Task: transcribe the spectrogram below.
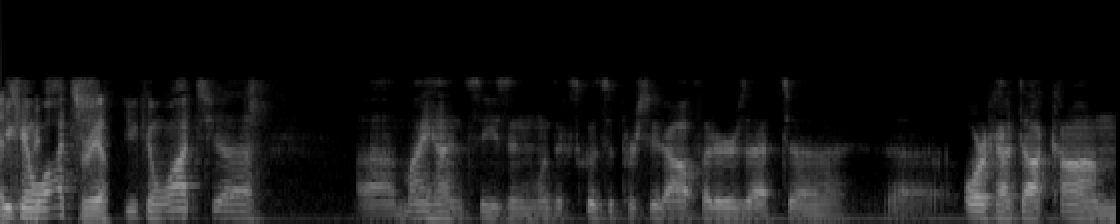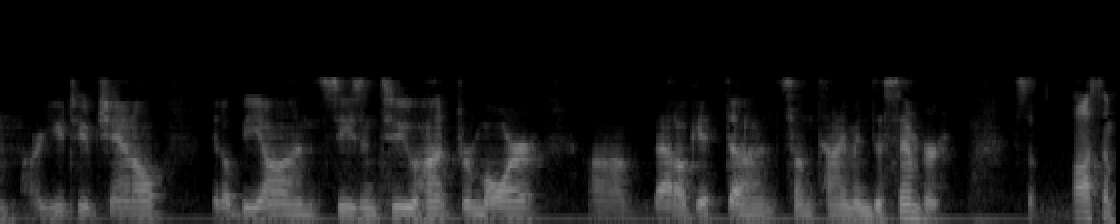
you can watch real. you can watch uh, uh, my hunt season with Exclusive Pursuit Outfitters at uh, uh, orchunt.com, our YouTube channel. It'll be on season two, Hunt for More. Um, that'll get done sometime in December. So awesome.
